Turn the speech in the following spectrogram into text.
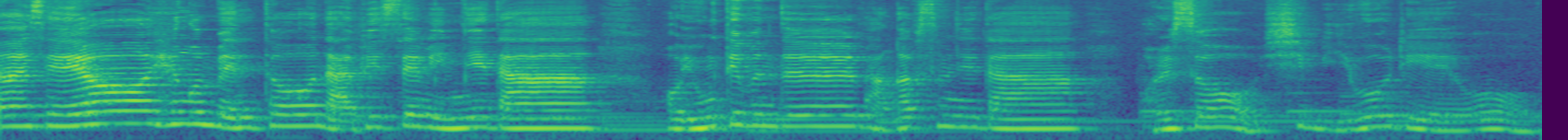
안녕하세요. 행운 멘토 나비쌤입니다. 어, 용띠분들 반갑습니다. 벌써 12월이에요.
